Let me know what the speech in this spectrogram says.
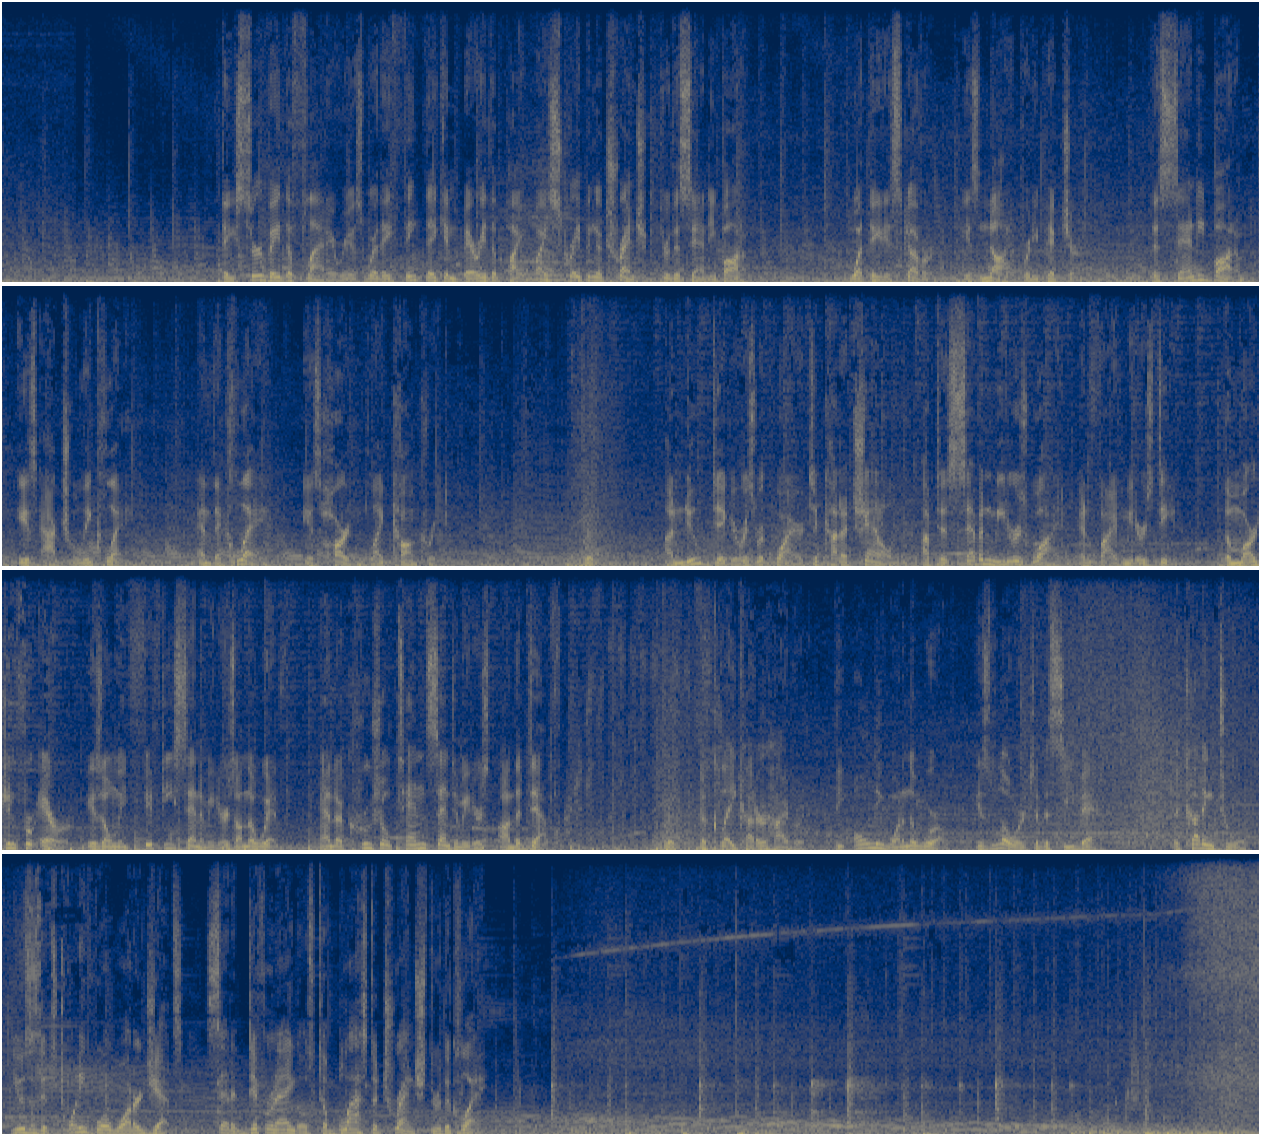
They survey the flat areas where they think they can bury the pipe by scraping a trench through the sandy bottom. What they discover is not a pretty picture. The sandy bottom is actually clay, and the clay is hardened like concrete. A new digger is required to cut a channel up to 7 meters wide and 5 meters deep. The margin for error is only 50 centimeters on the width and a crucial 10 centimeters on the depth. The clay cutter hybrid, the only one in the world, is lowered to the seabed. The cutting tool uses its 24 water jets set at different angles to blast a trench through the clay.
